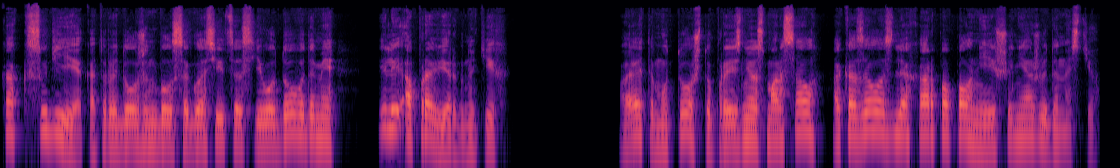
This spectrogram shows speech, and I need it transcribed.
как к судье, который должен был согласиться с его доводами или опровергнуть их. Поэтому то, что произнес Марсал, оказалось для Харпа полнейшей неожиданностью.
